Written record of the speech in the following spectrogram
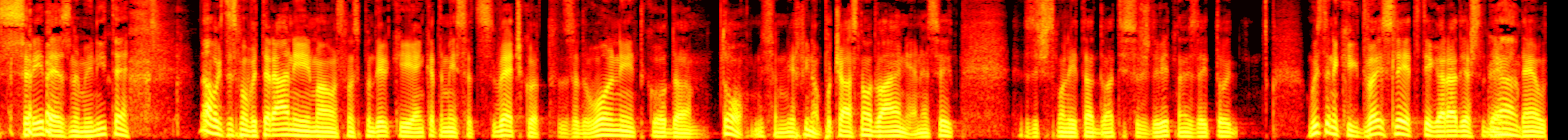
srede znamenite. No, ampak zdaj smo veterani in imamo s ponedeljki enkrat na mesec več kot zadovoljni, tako da to, mislim, je fino, počasno odvajanje. Sej, zdaj, če smo leta 2019, zdaj to je v bistvu nekih 20 let tega radia študenta, ja. ne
